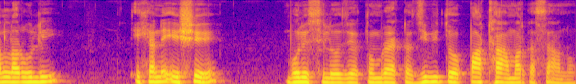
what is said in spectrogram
আল্লাহর উলি এখানে এসে বলেছিল যে, তোমরা একটা জীবিত পাঠা আমার কাছে আনো।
